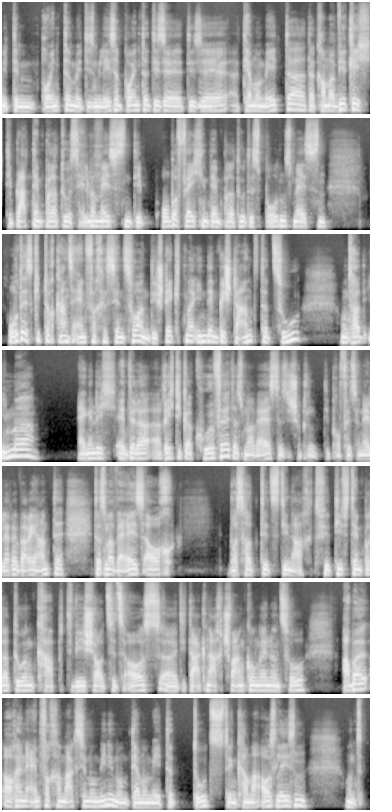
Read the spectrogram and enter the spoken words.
mit dem Pointer, mit diesem Laserpointer, diese, diese mhm. Thermometer, da kann man wirklich die Blatttemperatur selber mhm. messen, die Oberflächentemperatur des Bodens messen. Oder es gibt auch ganz einfache Sensoren, die steckt man in den Bestand dazu und hat immer eigentlich entweder eine richtige Kurve, dass man weiß, das ist schon ein bisschen die professionellere Variante, dass man weiß auch, was hat jetzt die Nacht für Tiefstemperaturen gehabt, wie schaut es jetzt aus, äh, die Tag-Nacht-Schwankungen und so. Aber auch ein einfacher Maximum-Minimum-Thermometer tut's, den kann man auslesen und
